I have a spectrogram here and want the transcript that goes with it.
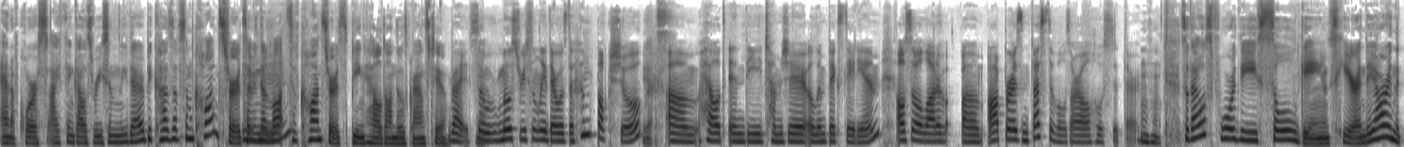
And of course, I think I was recently there because of some concerts. I mean, there are lots of concerts being held on those grounds too. Right. So most recently there was the Humbok show Yes. um, held in the Jamsil Olympic Stadium. Also, a lot of um, operas and festivals are all hosted there. Mm-hmm. So that was for the Seoul Games here, and they are in the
